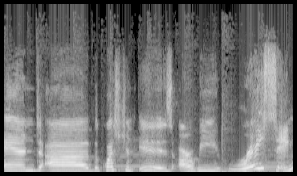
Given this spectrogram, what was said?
And uh, the question is, are we racing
